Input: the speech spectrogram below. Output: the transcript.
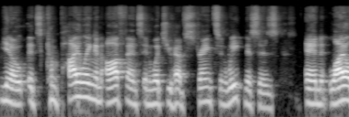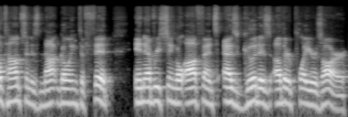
you know it's compiling an offense in which you have strengths and weaknesses, and Lyle Thompson is not going to fit in every single offense as good as other players are,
